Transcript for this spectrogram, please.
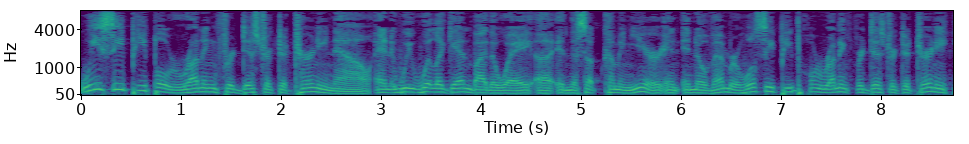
We see people running for district attorney now, and we will again, by the way, uh, in this upcoming year, in, in November, we'll see people running for district attorney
